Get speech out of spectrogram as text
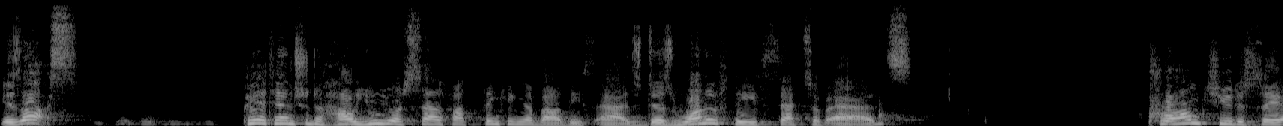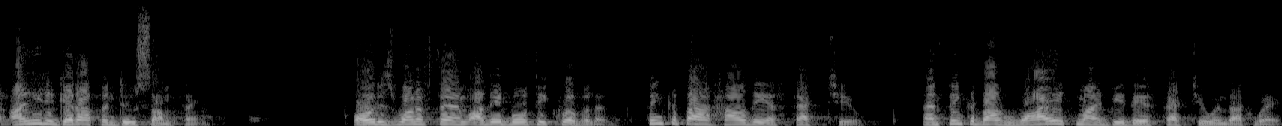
is us. Pay attention to how you yourself are thinking about these ads. Does one of these sets of ads prompt you to say, I need to get up and do something? Or is one of them, are they both equivalent? Think about how they affect you and think about why it might be they affect you in that way.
